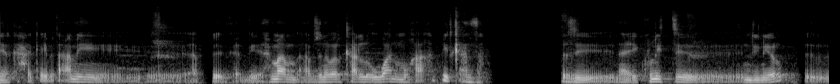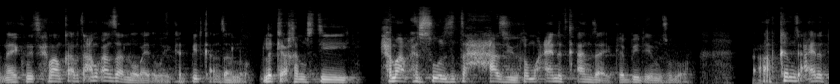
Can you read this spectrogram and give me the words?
ኔርካ ሓቀይ ብጣዕሚ ሕማም ኣብ ዝነበርካሉ እዋን እሞ ከዓ ከቢድ ቃንዛ እዚ ናይ ኩሊት እንዲ ነይሩ ናይ ኩሊት ሕማም ከዓ ብጣዕሚ ቃንዛ ኣለዎ ባይ ወይ ከቢድ ቃንዛ ኣለዎ ልክዕ ከምስቲ ሕማም ሕርሲ እውን ዝተሓሓዝ እዩ ከምኡ ዓይነት ቃንዛ እዩ ከቢድ እዮም ዝብልዎ ኣብ ከምዚ ዓይነት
